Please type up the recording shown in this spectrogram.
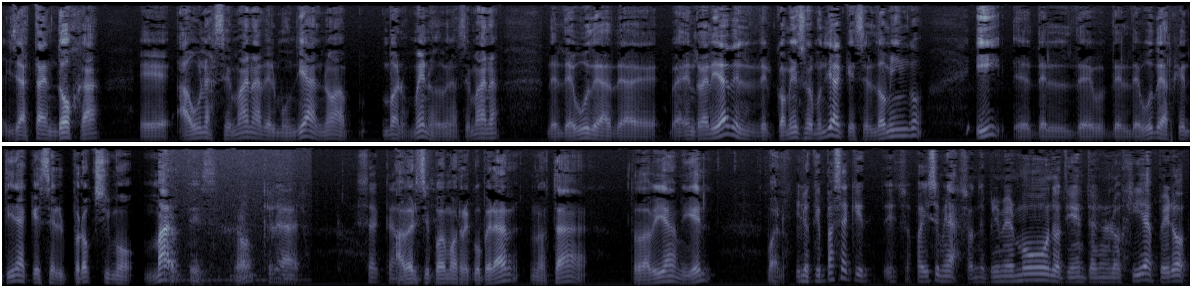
y ya está en Doha eh, a una semana del Mundial, ¿no? bueno, menos de una semana del debut, de, en realidad del, comienzo del Mundial, que es el domingo, y eh, del, del debut de Argentina, que es el próximo martes, ¿no? Claro, exactamente. A ver si podemos recuperar, ¿no está todavía, Miguel? Bueno. Y lo que pasa es que esos países, mira, son de primer mundo, tienen tecnología, pero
